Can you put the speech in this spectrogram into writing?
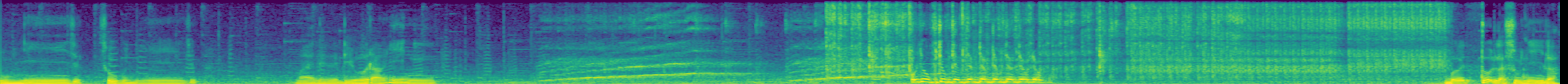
Sunyi je, sunyi je. Mana dia orang ini? Oh, jom, jom, jom, jom, jom, jom, jom, jom, jom. Betul lah sunyi lah.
